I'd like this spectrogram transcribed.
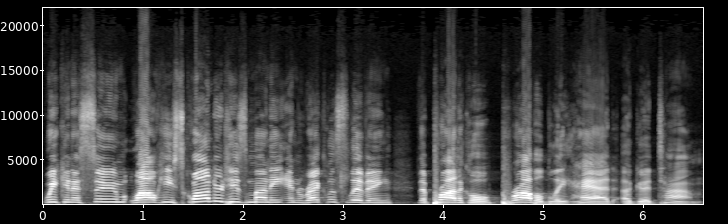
we can assume while he squandered his money in reckless living, the prodigal probably had a good time,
